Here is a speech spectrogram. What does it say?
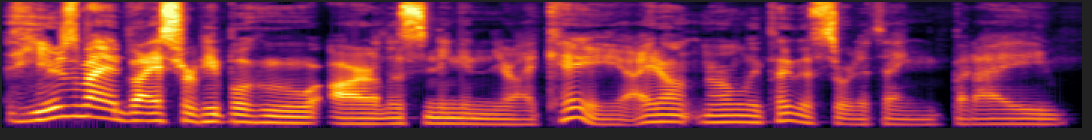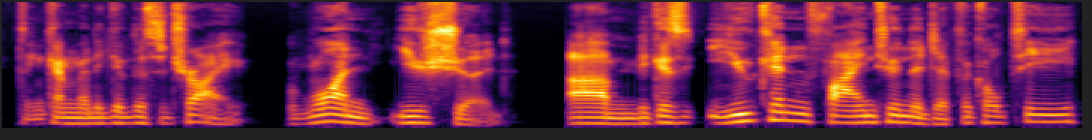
here's my advice for people who are listening and you're like, hey, I don't normally play this sort of thing, but I think I'm going to give this a try. One, you should, um, because you can fine tune the difficulty,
